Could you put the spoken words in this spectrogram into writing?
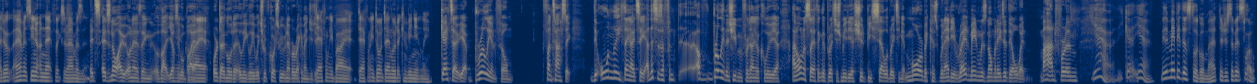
I don't. I haven't seen it on Netflix or Amazon. It's it's not out on anything of that. You have to go, go buy, buy it, it. or download it illegally, which of course we would never recommend you do. Definitely buy it. Definitely don't download it conveniently. Get Out, yeah, brilliant film, fantastic. The only thing I'd say, and this is a, a brilliant achievement for Daniel Kaluuya, and honestly, I think the British media should be celebrating it more because when Eddie Redmayne was nominated, they all went mad for him. Yeah, you get. Yeah, Maybe- maybe they'll still go mad. They're just a bit slow.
